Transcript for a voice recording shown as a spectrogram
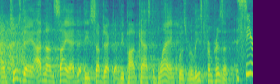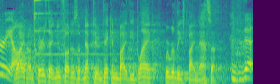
On Tuesday, Adnan Syed, the subject of the podcast Blank, was released from prison. Serial. Right, on Thursday, new photos of Neptune taken by the Blank were released by NASA. The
